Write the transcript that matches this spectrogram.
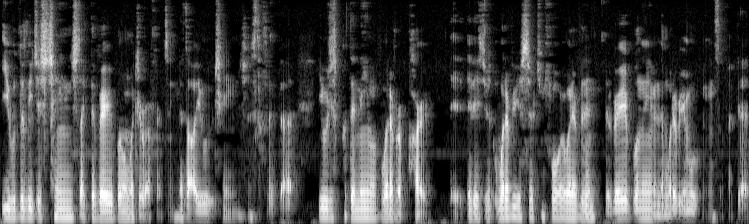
you would literally just change like the variable and what you're referencing. That's all you would change and stuff like that. You would just put the name of whatever part it, it is, whatever you're searching for, whatever then the variable name, and then whatever you're moving and stuff like that.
